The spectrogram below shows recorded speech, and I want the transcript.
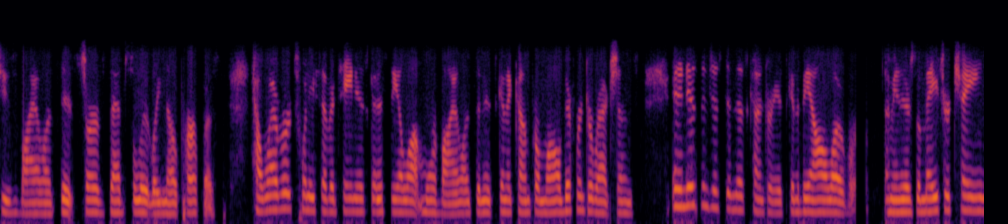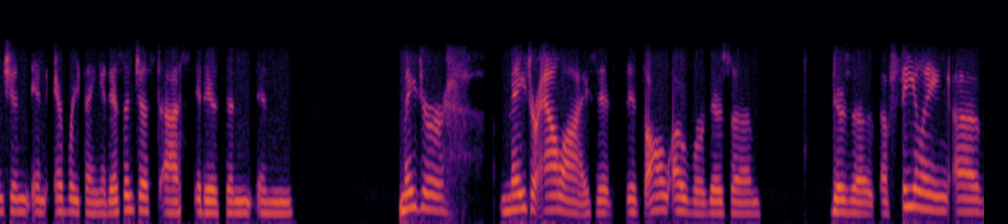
choose violence. It serves absolutely no purpose. However, 2017 is going to see a lot more violence, and it's going to come from all different directions. And it isn't just in this country; it's going to be all over. I mean, there's a major change in in everything. It isn't just us. It is in in major major allies. It's it's all over. There's a there's a, a feeling of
